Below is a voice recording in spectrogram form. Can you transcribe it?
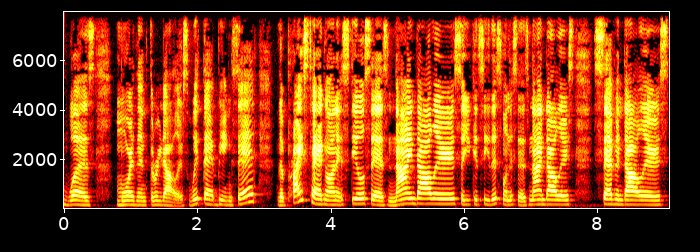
was more than $3. With that being said, the price tag on it still says $9. So you can see this one, it says $9, $7.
